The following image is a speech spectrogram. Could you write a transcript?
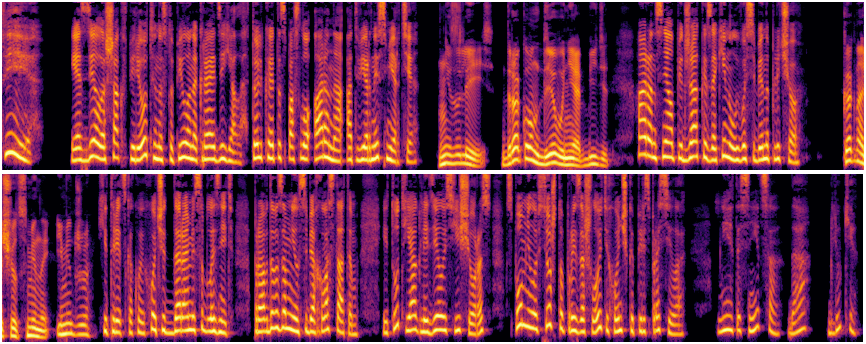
«Ты...» Я сделала шаг вперед и наступила на край одеяла. Только это спасло Аарона от верной смерти. Не злись. Дракон деву не обидит. Аарон снял пиджак и закинул его себе на плечо. Как насчет смены имиджа? Хитрец какой, хочет дарами соблазнить. Правда возомнил себя хвостатым. И тут я огляделась еще раз, вспомнила все, что произошло, и тихонечко переспросила. «Мне это снится, да? Глюки?»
